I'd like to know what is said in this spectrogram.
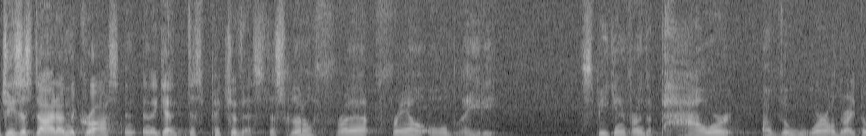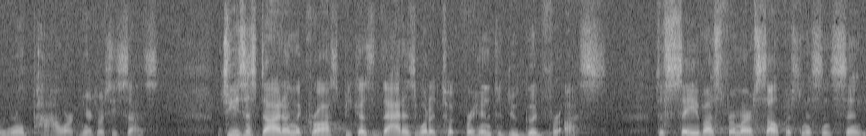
Jesus died on the cross. And, and again, just picture this this little frail, frail old lady speaking in front of the power of the world, right? The world power. Here's what she says Jesus died on the cross because that is what it took for him to do good for us, to save us from our selfishness and sin.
